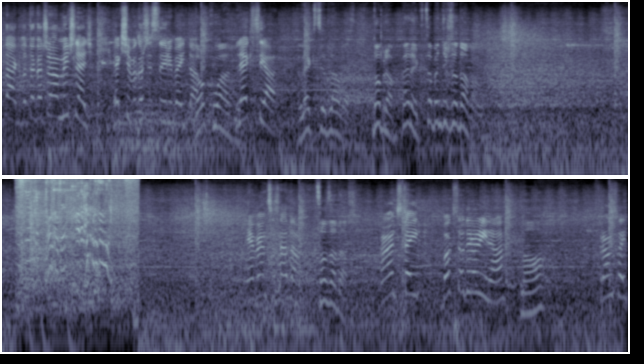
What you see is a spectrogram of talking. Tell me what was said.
że tak, dlatego trzeba myśleć, jak się wykorzystuje rebate'a. Dokładnie. Lekcja. Lekcja dla was. Dobra, Benek, co będziesz dodawał? Ja wiem co zadam. Co zadasz? Mamy tutaj box adrenalina, No. frontside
